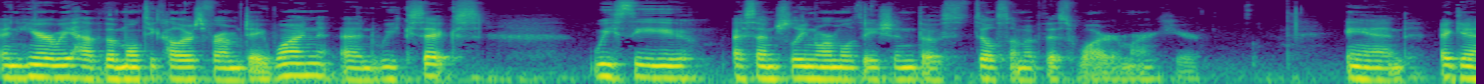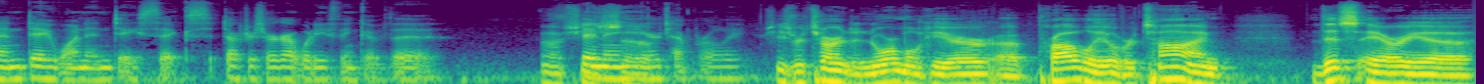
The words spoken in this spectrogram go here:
And here we have the multicolors from day one and week six we see essentially normalization, though still some of this watermark here. And again, day one and day six. Dr. Sergott, what do you think of the uh, thinning uh, here temporally? She's returned to normal here. Uh, probably over time, this area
